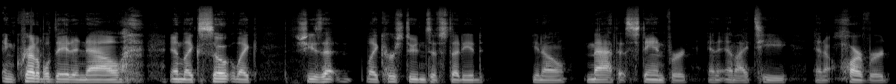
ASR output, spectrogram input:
incredible data now, and like so like she's at like her students have studied you know, math at Stanford and at MIT and at Harvard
